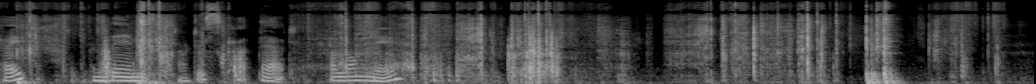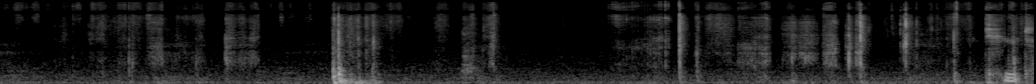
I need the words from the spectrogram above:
okay and then I'll just cut that along there cute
